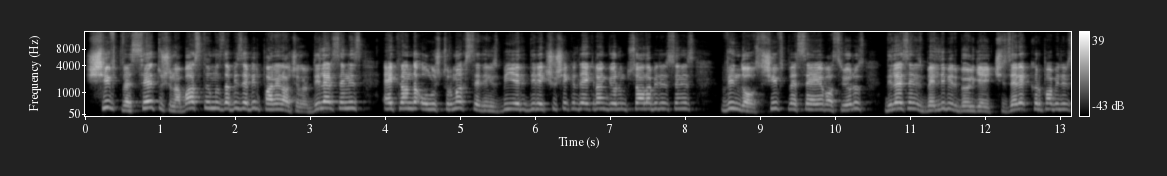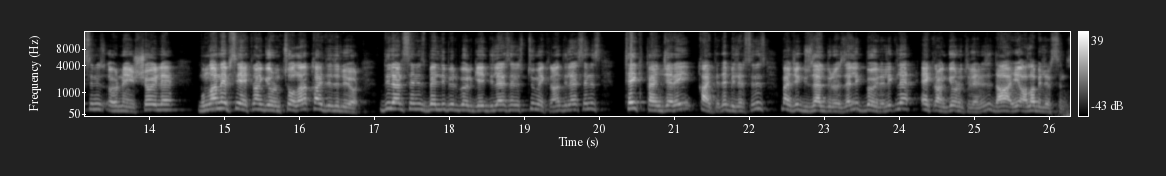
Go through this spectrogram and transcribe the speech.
Shift ve S tuşuna bastığımızda bize bir panel açılır. Dilerseniz ekranda oluşturmak istediğiniz bir yeri direkt şu şekilde ekran görüntüsü alabilirsiniz. Windows Shift ve S'ye basıyoruz. Dilerseniz belli bir bölgeyi çizerek kırpabilirsiniz. Örneğin şöyle. Bunların hepsi ekran görüntüsü olarak kaydediliyor. Dilerseniz belli bir bölgeyi, dilerseniz tüm ekranı, dilerseniz tek pencereyi kaydedebilirsiniz. Bence güzel bir özellik. Böylelikle ekran görüntülerinizi daha iyi alabilirsiniz.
